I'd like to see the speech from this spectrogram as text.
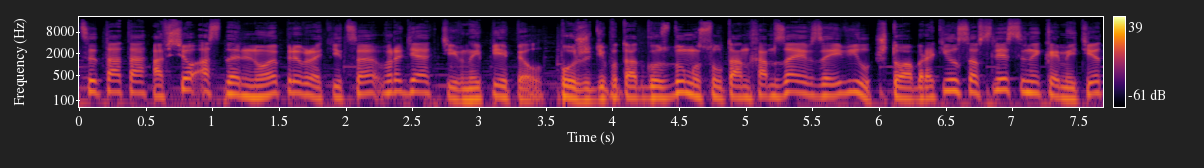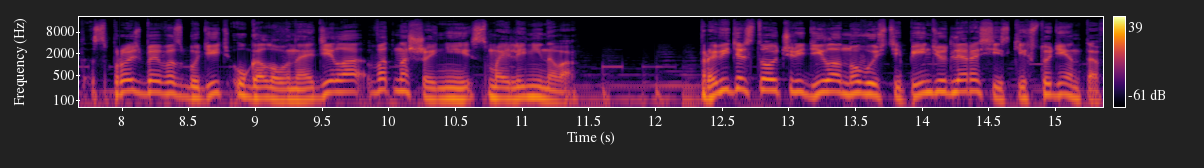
цитата, а все остальное превратится в радиоактивный пепел. Позже депутат Госдумы Султан Хамзаев заявил, заявил, что обратился в Следственный комитет с просьбой возбудить уголовное дело в отношении Смайленинова. Правительство учредило новую стипендию для российских студентов.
